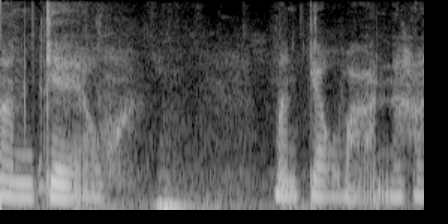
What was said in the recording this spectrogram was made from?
มันแก้ว มันแก้วหวานนะคะ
